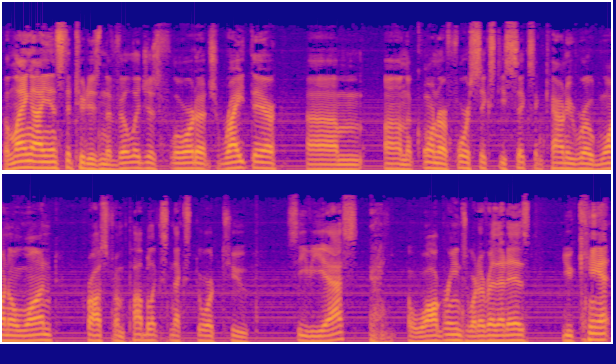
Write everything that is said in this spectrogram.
The Lang Eye Institute is in the Villages, Florida. It's right there um, on the corner of 466 and County Road 101, across from Publix, next door to CVS or Walgreens, whatever that is. You can't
